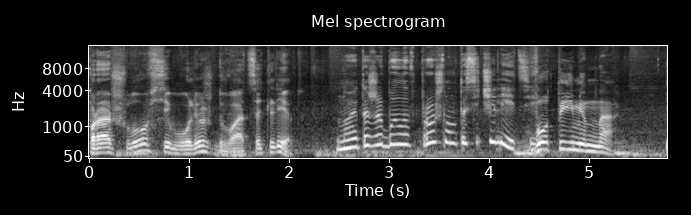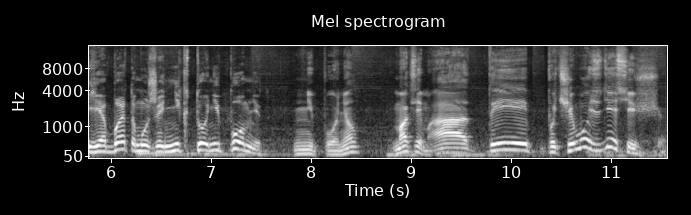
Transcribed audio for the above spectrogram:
прошло всего лишь 20 лет. Но это же было в прошлом тысячелетии. Вот именно. И об этом уже никто не помнит. Не понял. Максим, а ты почему здесь еще?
